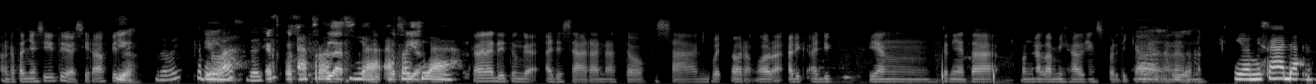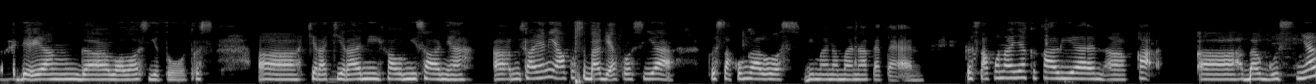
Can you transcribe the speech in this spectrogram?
Angkatannya sih itu ya si Raffi iya. berapa sebelas guys Efrosia Efrosia karena dia itu nggak? Ada saran atau pesan buat orang-orang adik-adik yang ternyata mengalami hal yang seperti ah, kalian ah, alami? Iya. ya misalnya ada ada yang nggak lolos gitu. Terus uh, kira-kira nih kalau misalnya uh, misalnya nih aku sebagai Efrosia terus aku nggak lolos di mana-mana PTN terus aku nanya ke kalian uh, kak uh, bagusnya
